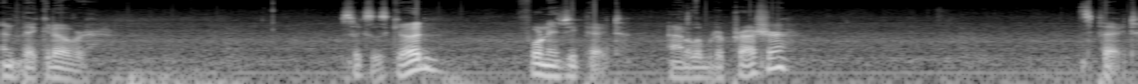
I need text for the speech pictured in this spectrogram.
and pick it over. 6 is good. 4 needs to be picked. Add a little bit of pressure. It's picked.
